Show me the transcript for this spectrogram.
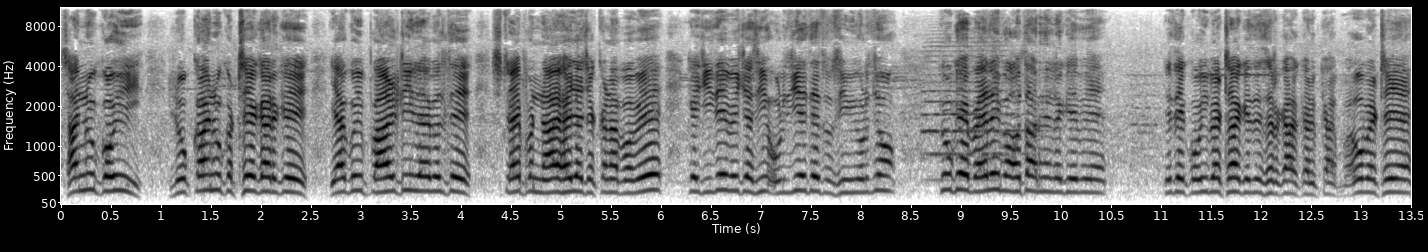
ਸਾਨੂੰ ਕੋਈ ਲੋਕਾਂ ਨੂੰ ਇਕੱਠੇ ਕਰਕੇ ਜਾਂ ਕੋਈ ਪਾਰਟੀ ਲੈਵਲ ਤੇ ਸਟੈਪ ਨਾ ਇਹੋ ਜਿਹਾ ਚੱਕਣਾ ਪਵੇ ਕਿ ਜਿਹਦੇ ਵਿੱਚ ਅਸੀਂ ਉਲਝੀਏ ਤੇ ਤੁਸੀਂ ਵੀ ਉਲਝੋ ਕਿਉਂਕਿ ਪਹਿਲੇ ਹੀ ਬਹੁਤ ਧਰਨੇ ਲੱਗੇ ਪਏ ਹੈ। ਕਿਤੇ ਕੋਈ ਬੈਠਾ ਕਿਤੇ ਸਰਕਾਰ ਉਹ ਬੈਠੇ ਹੈ।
